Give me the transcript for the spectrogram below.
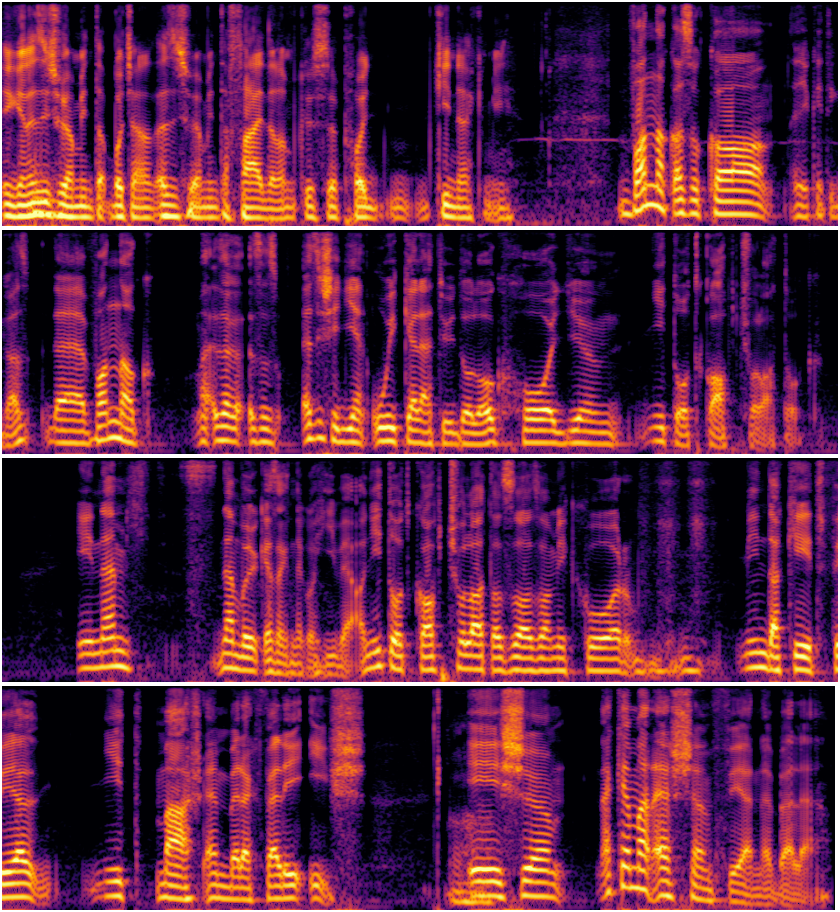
Igen, ez is olyan, mint a, bocsánat, ez is olyan, mint a fájdalom küszöb, hogy kinek mi. Vannak azok a, egyébként igaz, de vannak, ez, ez, az, ez is egy ilyen új keletű dolog, hogy nyitott kapcsolatok. Én nem, nem vagyok ezeknek a híve. A nyitott kapcsolat az az, amikor mind a két fél nyit más emberek felé is. Ah. És nekem már ez sem férne bele.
